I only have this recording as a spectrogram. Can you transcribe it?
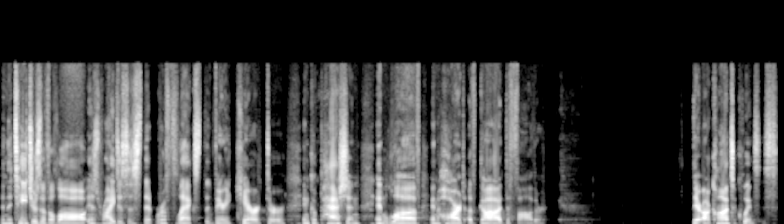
and the teachers of the law is righteousness that reflects the very character and compassion and love and heart of God the Father. There are consequences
